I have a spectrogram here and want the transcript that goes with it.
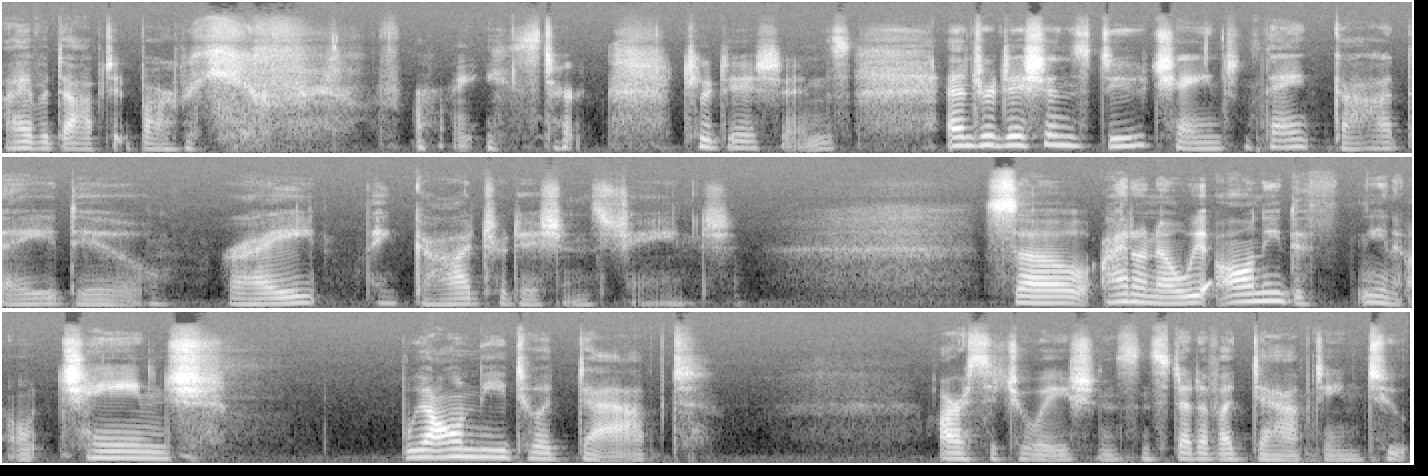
I have adopted barbecue my Easter traditions. And traditions do change, and thank God they do, right? Thank God traditions change. So I don't know. We all need to, you know, change. We all need to adapt our situations instead of adapting to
